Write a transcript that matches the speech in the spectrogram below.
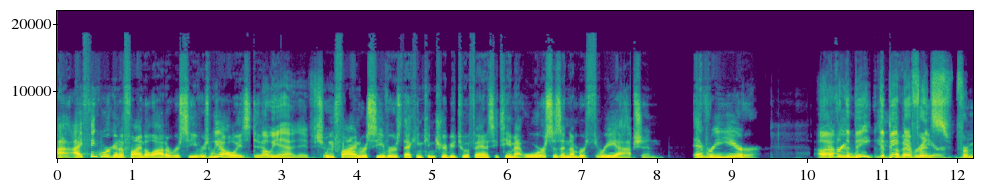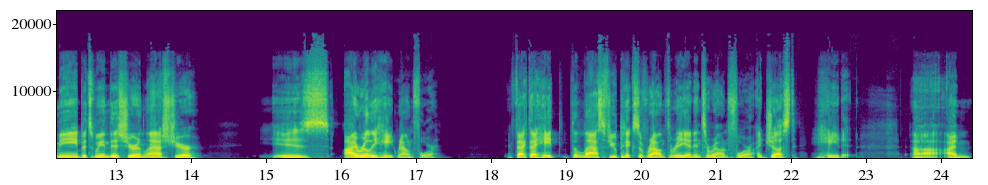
I, I think we're going to find a lot of receivers. We always do. Oh yeah, Dave. Sure. We find receivers that can contribute to a fantasy team at worst as a number three option every year. Uh, every the week big, the big difference for me between this year and last year is I really hate round four. In fact, I hate the last few picks of round three and into round four. I just hate it. Uh, I'm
